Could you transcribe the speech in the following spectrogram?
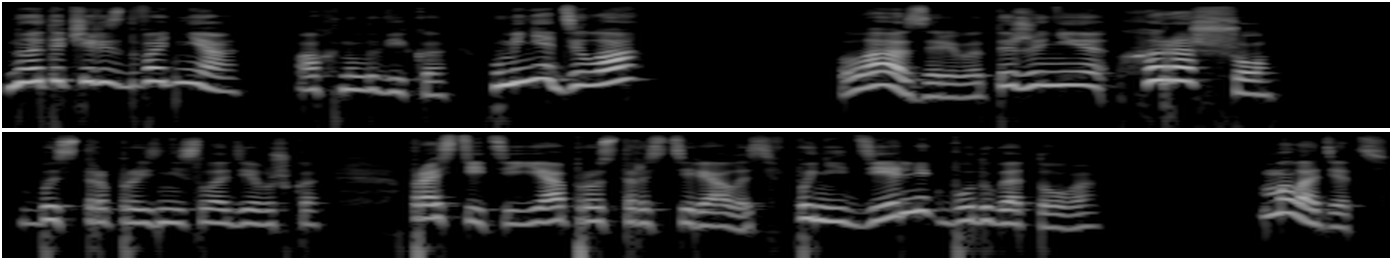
«Но это через два дня!» — ахнула Вика. «У меня дела!» «Лазарева, ты же не... Хорошо!» Быстро произнесла девушка. «Простите, я просто растерялась. В понедельник буду готова». «Молодец.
